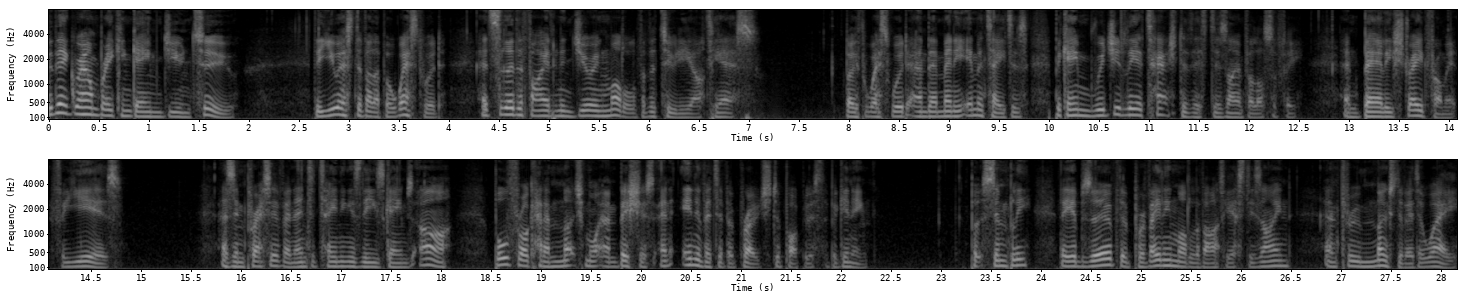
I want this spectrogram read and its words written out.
With their groundbreaking game Dune 2, the US developer Westwood had solidified an enduring model for the 2D RTS. Both Westwood and their many imitators became rigidly attached to this design philosophy and barely strayed from it for years. As impressive and entertaining as these games are, Bullfrog had a much more ambitious and innovative approach to Populous the Beginning. Put simply, they observed the prevailing model of RTS design and threw most of it away.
